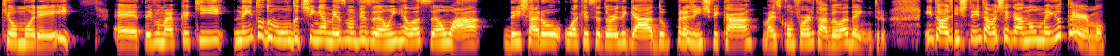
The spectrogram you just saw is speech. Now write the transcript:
que eu morei, é, teve uma época que nem todo mundo tinha a mesma visão em relação a deixar o, o, aquecedor ligado pra gente ficar mais confortável lá dentro. Então a gente tentava chegar num meio termo,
